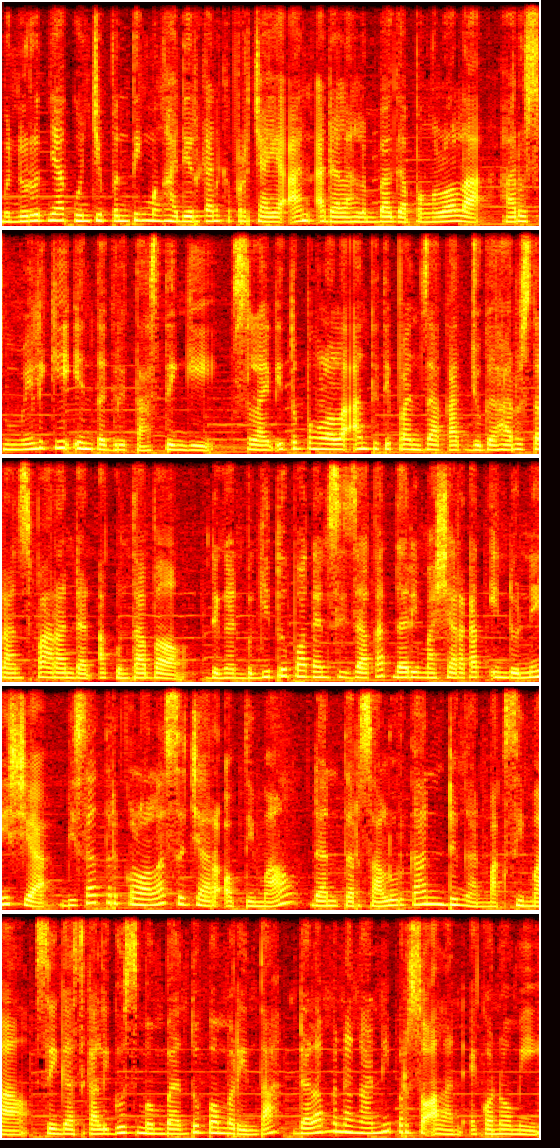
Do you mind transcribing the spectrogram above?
Menurutnya kunci penting menghadirkan kepercayaan adalah lembaga pengelola harus memiliki integritas tinggi. Selain itu pengelolaan titipan zakat juga harus transparan dan akuntabel. Dengan begitu potensi zakat zakat dari masyarakat Indonesia bisa terkelola secara optimal dan tersalurkan dengan maksimal, sehingga sekaligus membantu pemerintah dalam menangani persoalan ekonomi.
